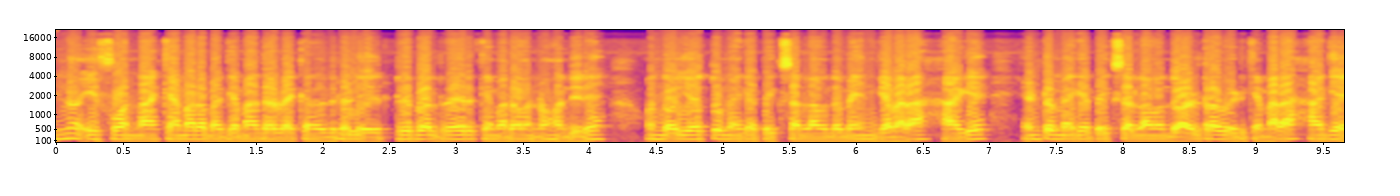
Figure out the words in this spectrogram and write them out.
ಇನ್ನು ಈ ಫೋನ್ನ ಕ್ಯಾಮರಾ ಬಗ್ಗೆ ಮಾತಾಡಬೇಕಾದ್ರೆ ಇದರಲ್ಲಿ ಟ್ರಿಪಲ್ ರೇರ್ ಕ್ಯಾಮರಾವನ್ನು ಹೊಂದಿದೆ. ಒಂದು ಐವತ್ತು ಮೆಗಾ ಪಿಕ್ಸೆಲ್ನ ಒಂದು ಮೈನ್ ಕ್ಯಾಮರಾ ಹಾಗೆ ಎಂಟು ಮೆಗಾ ಪಿಕ್ಸೆಲ್ನ ಒಂದು ಅಲ್ಟ್ರಾ ವೈಡ್ ಕ್ಯಾಮರಾ ಹಾಗೆ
